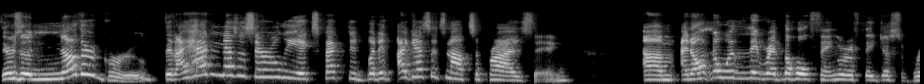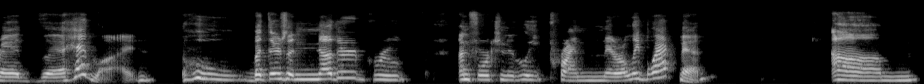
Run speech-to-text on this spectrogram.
There's another group that I hadn't necessarily expected, but it, I guess it's not surprising. Um, I don't know whether they read the whole thing or if they just read the headline. Who, but there's another group, unfortunately, primarily Black men, um,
